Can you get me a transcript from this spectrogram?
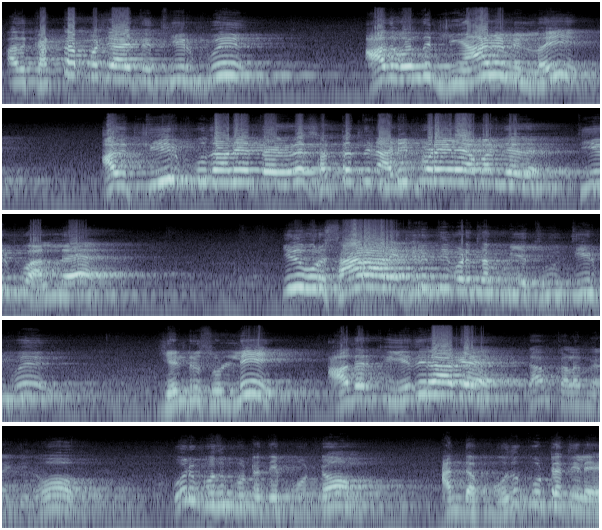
அது கட்ட பஞ்சாயத்து தீர்ப்பு. அது வந்து நியாயம் இல்லை. அது தீர்ப்பு தானே தவிர சட்டத்தின் அடிப்படையிலே அமைந்த தீர்ப்பு அல்ல. இது ஒரு சாராரை திருப்திப்படுத்தக்கூடிய தீர்ப்பு என்று சொல்லி அதற்கு எதிராக நாம் களமிறங்கினோம். ஒரு பொதுக்கூட்டத்தை போட்டோம். அந்த பொதுக்கூட்டத்திலே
